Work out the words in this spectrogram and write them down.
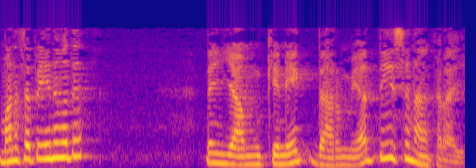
මනස පේනවද? දැන් යම් කෙනෙක් ධර්මයක් දේශනා කරයි.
